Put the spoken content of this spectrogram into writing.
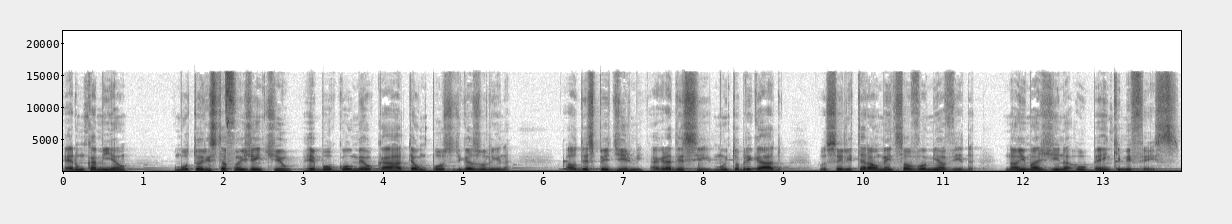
Era um caminhão o motorista foi gentil, rebocou o meu carro até um posto de gasolina. Ao despedir-me, agradeci. Muito obrigado. Você literalmente salvou a minha vida. Não imagina o bem que me fez.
